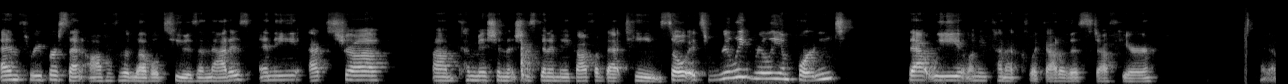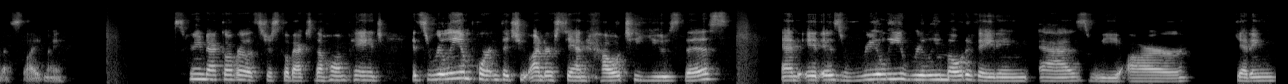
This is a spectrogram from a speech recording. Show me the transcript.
and 3% off of her level twos and that is any extra um, commission that she's going to make off of that team. So it's really, really important that we, let me kind of click out of this stuff here. I got to slide my screen back over. Let's just go back to the home page. It's really important that you understand how to use this. And it is really, really motivating as we are getting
